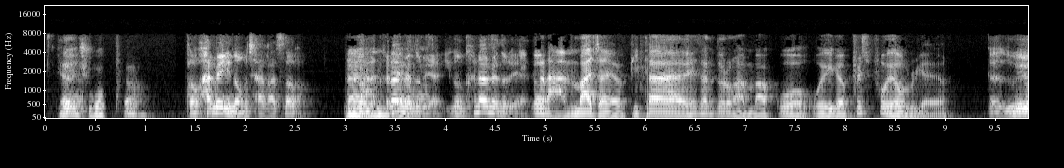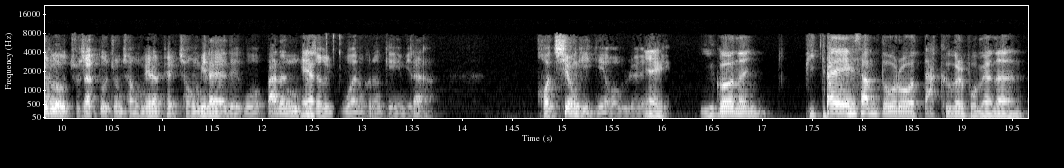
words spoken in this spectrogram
비타는 죽었고요. 그 화면이 너무 작아서 네, 이건 안 큰. 화면으로 해야 이건 큰 화면으로 해야 돼 이건 안 맞아요. 비타 해상도랑 안 맞고 오히려 플스4에 어울려요. 그러니까 의외로 조작도 좀 정밀한 편, 정밀해야 되고 빠른 예. 조작을 요구하는 그런 게임이라 거치형 기기에 어울려요. 예. 이거는 비타의 해상도로 딱 그걸 보면은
